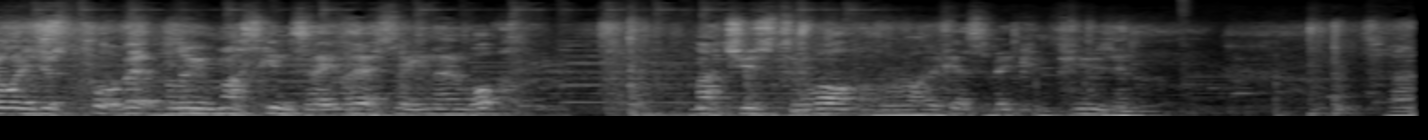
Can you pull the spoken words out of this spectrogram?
I always just put a bit of blue masking tape there so you know what matches to what, otherwise it gets a bit confusing. So.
